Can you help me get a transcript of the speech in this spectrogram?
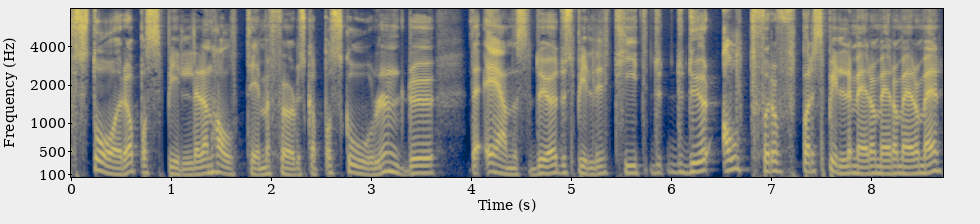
står opp og spiller en halvtime før du skal på skolen. Du, det eneste du gjør, du spiller tid du, du, du gjør alt for å bare spille mer og mer og mer. og mer.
